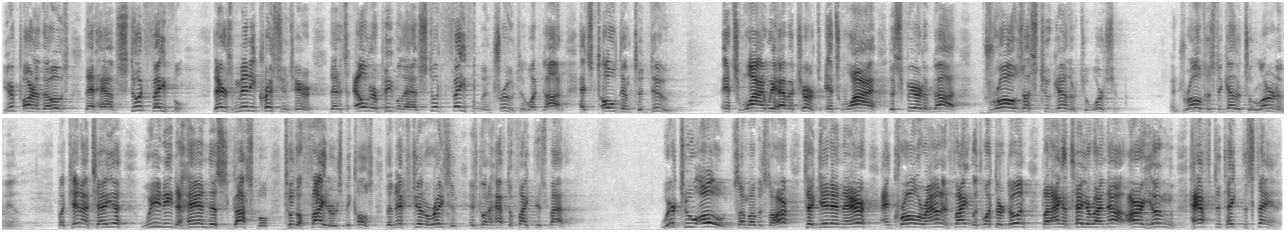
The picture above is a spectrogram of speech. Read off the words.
You're part of those that have stood faithful. There's many Christians here that it's elder people that have stood faithful and true to what God has told them to do. It's why we have a church. It's why the Spirit of God draws us together to worship and draws us together to learn of Him. But can I tell you, we need to hand this gospel to the fighters because the next generation is going to have to fight this battle. We're too old, some of us are, to get in there and crawl around and fight with what they're doing. But I can tell you right now, our young have to take the stand.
